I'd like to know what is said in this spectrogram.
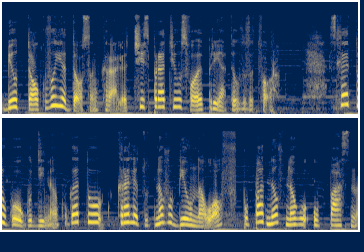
Бил толкова ядосан краля, че изпратил своя приятел в затвора. След около година, когато кралят отново бил на лов, попаднал в много опасна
